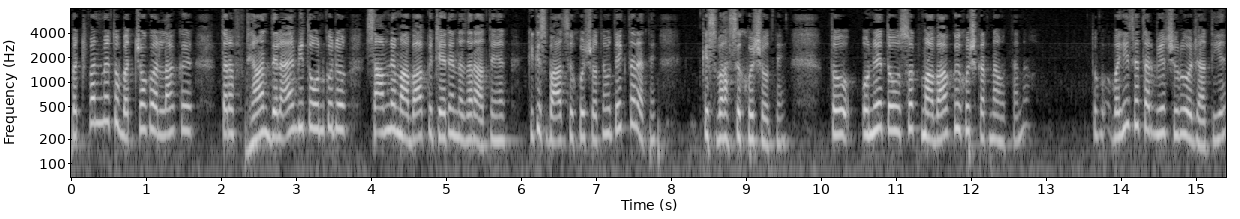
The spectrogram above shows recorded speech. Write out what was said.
بچپن میں تو بچوں کو اللہ کے طرف دھیان دلائیں بھی تو ان کو جو سامنے ماں باپ کے چہرے نظر آتے ہیں کہ کس بات سے خوش ہوتے ہیں، وہ دیکھتے رہتے ہیں کس بات سے خوش ہوتے ہیں۔ تو انہیں تو اس وقت ماں باپ کو ہی خوش کرنا ہوتا ہے نا۔ تو وہیں سے تربیت شروع ہو جاتی ہے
